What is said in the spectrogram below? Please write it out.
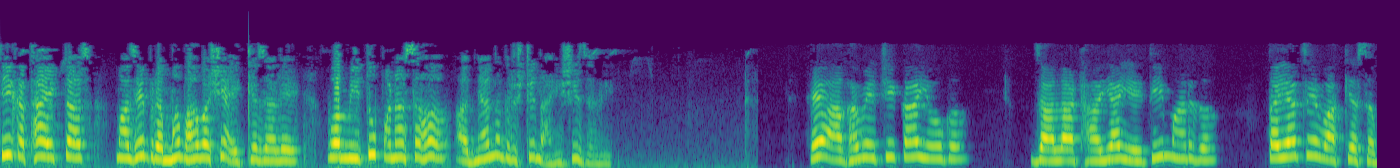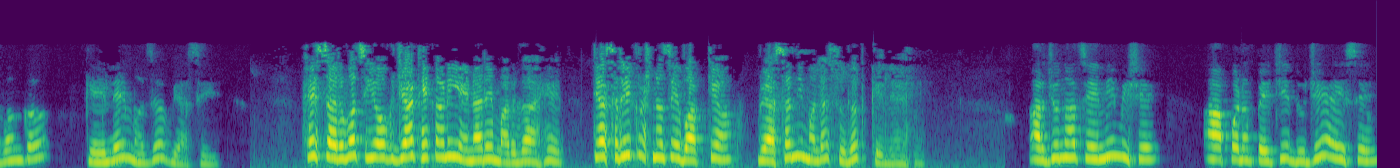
ती कथा ऐकताच माझे ब्रह्मभावाशी ऐक्य झाले व मी तूपणासह अज्ञान दृष्टी नाहीशी झाली. हे आघवेची का योग? जाला ठाया येती मार्ग. तयाचे वाक्य सबंग केले मज व्यासे. हे सर्वच योग ज्या ठिकाणी येणारे मार्ग आहेत त्या श्रीकृष्णाचे वाक्य व्यासांनी मला सुलभ केले आहे. अर्जुनाचे निमिषे आपण पेची दुजे ऐसे.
